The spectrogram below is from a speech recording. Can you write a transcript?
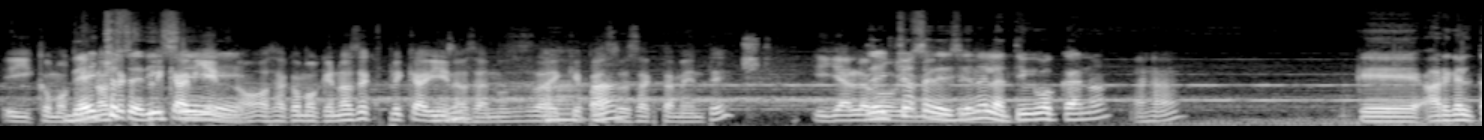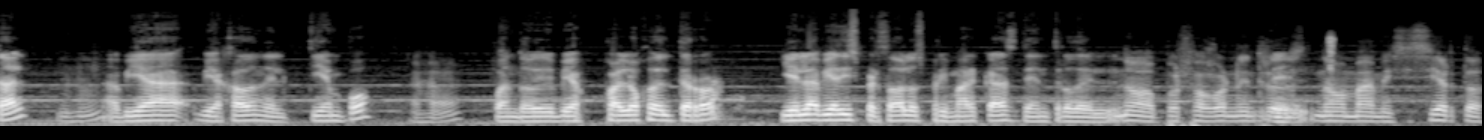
Y como que no se, explica bien, ¿no? O sea, como que no se explica bien, o sea, no se sabe qué pasó exactamente. Y ya luego, de hecho, se decía en el antiguo canon que Argel Tal había viajado en el tiempo cuando viajó al ojo del terror y él había dispersado a los primarcas dentro del. No, por favor, no dentro No mames, es cierto.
